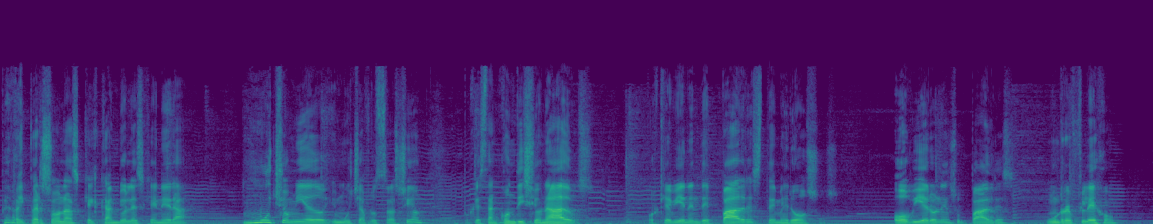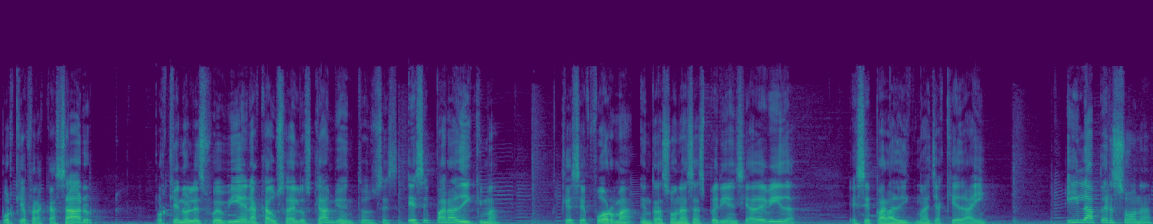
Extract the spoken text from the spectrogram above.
Pero hay personas que el cambio les genera mucho miedo y mucha frustración porque están condicionados, porque vienen de padres temerosos o vieron en sus padres un reflejo porque fracasaron, porque no les fue bien a causa de los cambios. Entonces, ese paradigma que se forma en razón a esa experiencia de vida, ese paradigma ya queda ahí. Y la persona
